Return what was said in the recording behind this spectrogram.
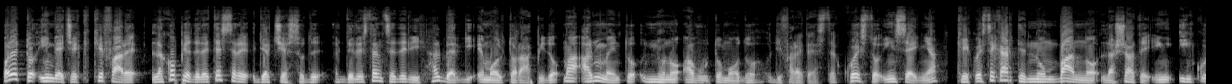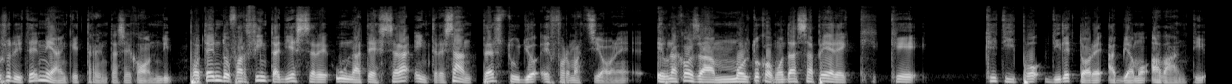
Ho letto invece che fare la copia delle tessere di accesso de- delle stanze degli alberghi è molto rapido, ma al momento non ho avuto modo di fare test. Questo insegna che queste carte non vanno lasciate in- incustodite neanche 30 secondi. Potendo far finta di essere una tessera è interessante per studio e formazione. È una cosa molto comoda sapere che che tipo di lettore abbiamo avanti.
